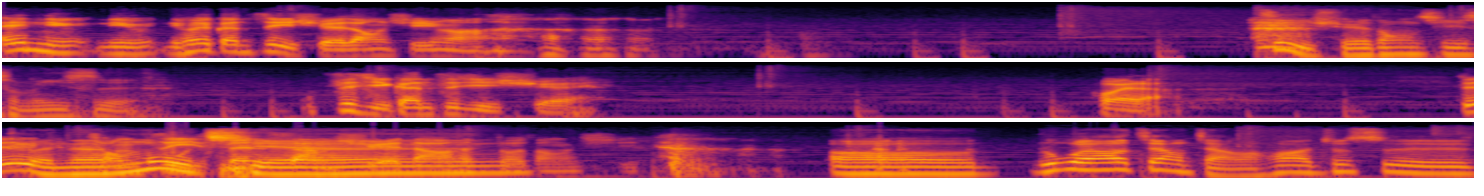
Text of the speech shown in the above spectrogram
哎，你你你会跟自己学东西吗？自己学东西什么意思？自己跟自己学，会了，可能从自己身上学到很多东西。呃，如果要这样讲的话，就是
